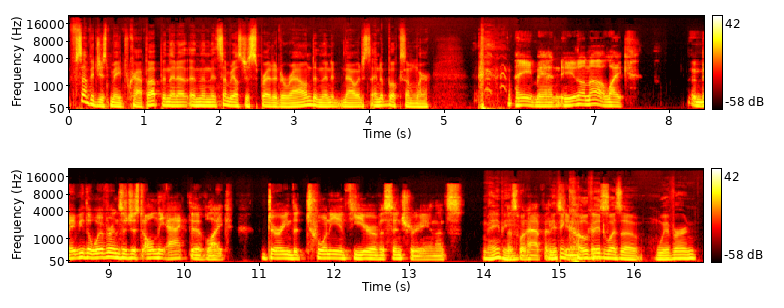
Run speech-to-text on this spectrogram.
somebody just made crap up, and then uh, and then somebody else just spread it around, and then it, now it's in a book somewhere. Hey, man, you don't know. Like, maybe the wyverns are just only active like during the 20th year of a century, and that's Maybe That's what happened. You think you know, COVID was a wyvern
